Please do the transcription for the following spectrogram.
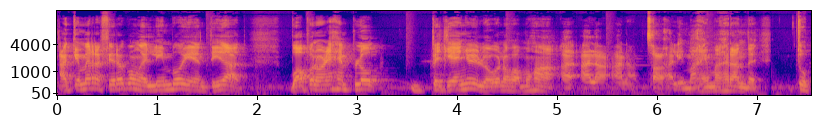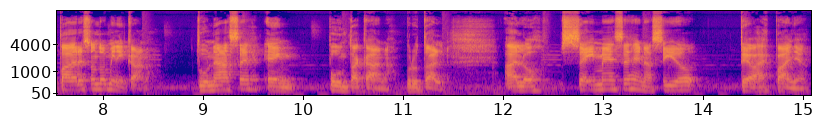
¿A qué me refiero con el limbo de identidad? Voy a poner un ejemplo pequeño y luego nos vamos a, a, la, a, la, ¿sabes? a la imagen más grande. Tus padres son dominicanos. Tú naces en Punta Cana, brutal. A los seis meses de nacido te vas a España.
